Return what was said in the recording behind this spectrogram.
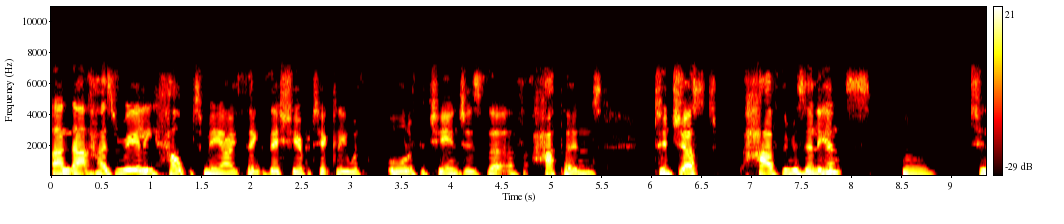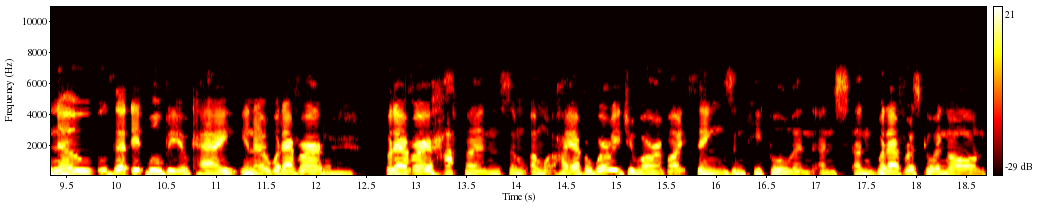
and that has really helped me i think this year particularly with all of the changes that have happened to just have the resilience mm. to know that it will be okay you know whatever mm. whatever happens and, and however worried you are about things and people and and and whatever is going on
